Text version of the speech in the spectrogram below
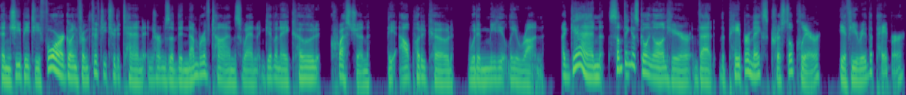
and GPT-4 going from 52 to 10 in terms of the number of times when given a code question, the outputted code would immediately run. Again, something is going on here that the paper makes crystal clear if you read the paper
